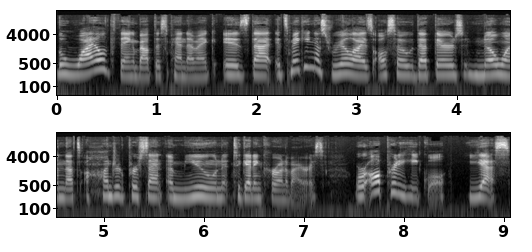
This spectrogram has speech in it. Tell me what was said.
The wild thing about this pandemic is that it's making us realize also that there's no one that's 100% immune to getting coronavirus. We're all pretty equal. Yes,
